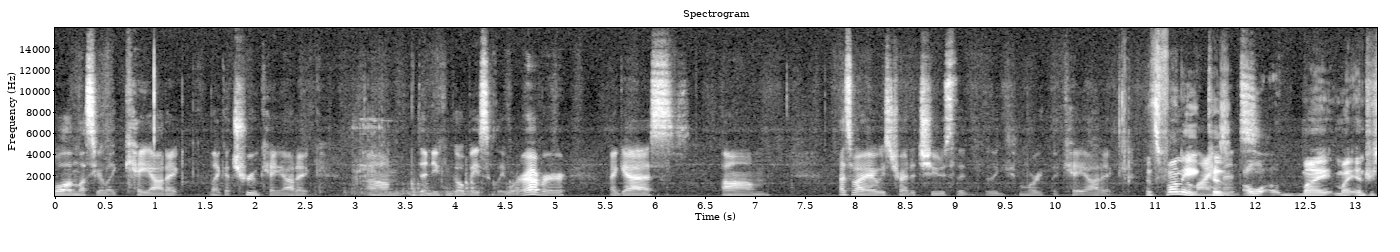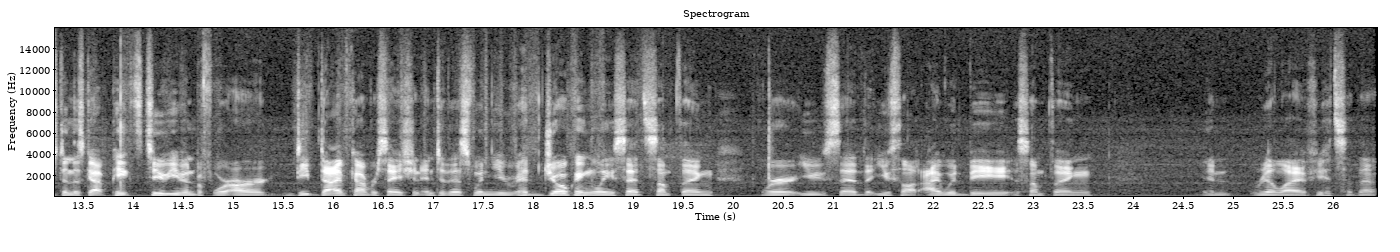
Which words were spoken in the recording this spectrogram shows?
well unless you're like chaotic like a true chaotic um, then you can go basically wherever i guess um, that's why i always try to choose the, the more the chaotic It's funny because my my interest in this got peaked too, even before our deep dive conversation into this. When you had jokingly said something, where you said that you thought I would be something in real life. You had said that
